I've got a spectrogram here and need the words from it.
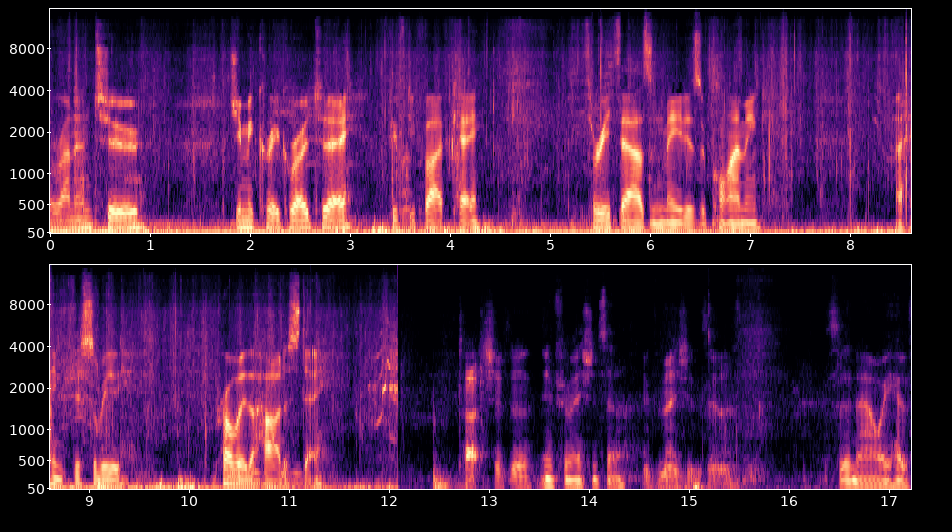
We're running to Jimmy Creek Road today, 55k, 3,000 meters of climbing. I think this will be probably the hardest day. Touch of the Information Center. information center. So now we have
